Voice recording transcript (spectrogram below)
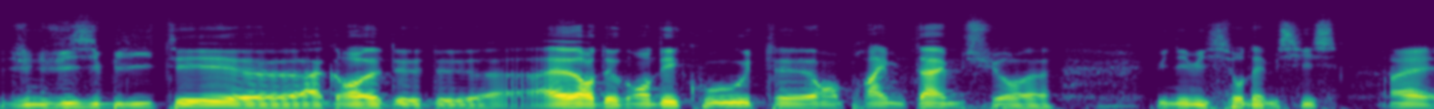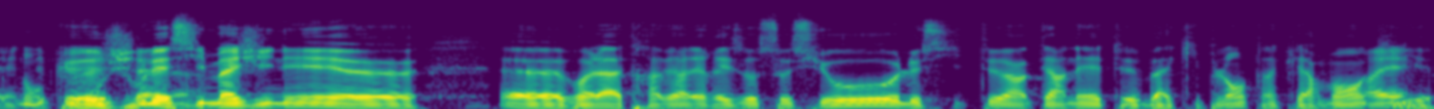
d'une visibilité euh, à, de, de- à heure de grande écoute euh, en prime time sur euh, une émission d'M6. Ouais, une des Donc je vous laisse imaginer voilà à travers les réseaux sociaux, le site internet bah, qui plante hein, clairement, Ouais.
